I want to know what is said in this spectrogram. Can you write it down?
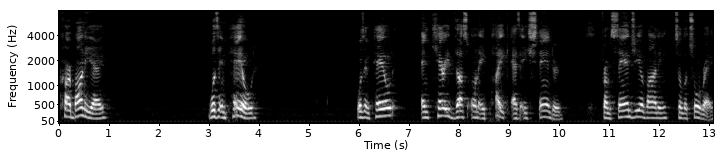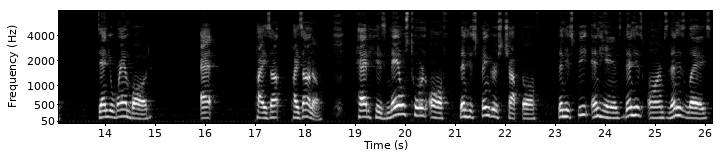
Carbonnier was impaled was impaled and carried thus on a pike as a standard from San Giovanni to La Torre. Daniel Rambaud at Paisano had his nails torn off, then his fingers chopped off, then his feet and hands, then his arms, then his legs,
